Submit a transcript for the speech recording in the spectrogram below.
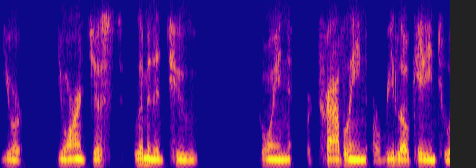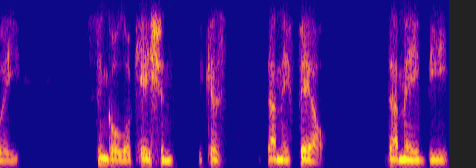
you're you aren't just limited to going or traveling or relocating to a single location because that may fail. That may be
